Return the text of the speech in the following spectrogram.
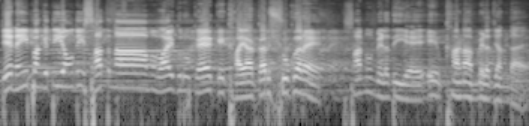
ਜੇ ਨਹੀਂ ਪੰਗਤੀ ਆਉਂਦੀ, ਸਤਨਾਮ ਵਾਹਿਗੁਰੂ ਕਹਿ ਕੇ ਖਾਇਆ ਕਰ, ਸ਼ੁਕਰ ਹੈ, ਸਾਨੂੰ ਮਿਲਦੀ ਹੈ, ਇਹ ਖਾਣਾ ਮਿਲ ਜਾਂਦਾ ਹੈ।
